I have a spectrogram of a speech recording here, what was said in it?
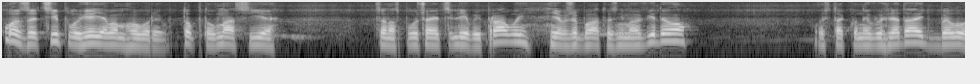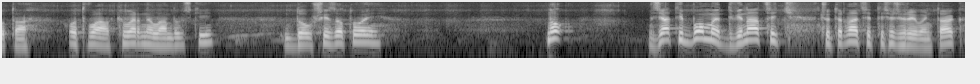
Ось за ці плуги я вам говорив. Тобто в нас є, це у нас виходить лівий правий. Я вже багато знімав відео. Ось так вони виглядають. Белота отвал квернеландовський, довший за той. Ну, взяти боми 12-14 тисяч гривень. так?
